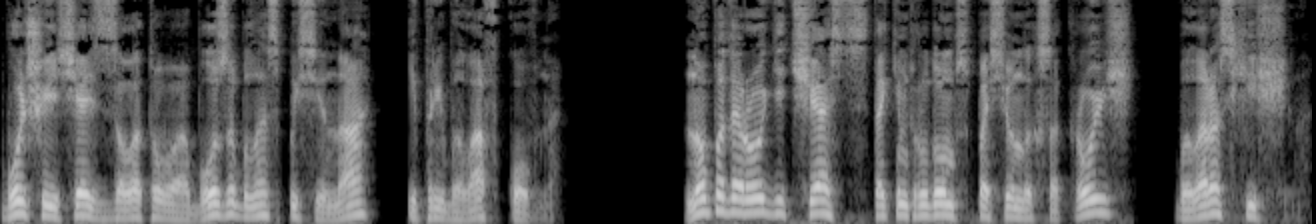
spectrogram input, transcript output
большая часть золотого обоза была спасена и прибыла в Ковно. Но по дороге часть с таким трудом спасенных сокровищ была расхищена.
